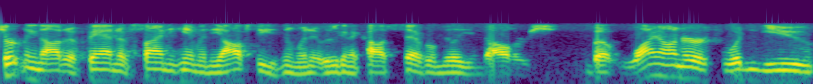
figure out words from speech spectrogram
certainly not a fan of signing him in the offseason when it was going to cost several million dollars. But why on earth wouldn't you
